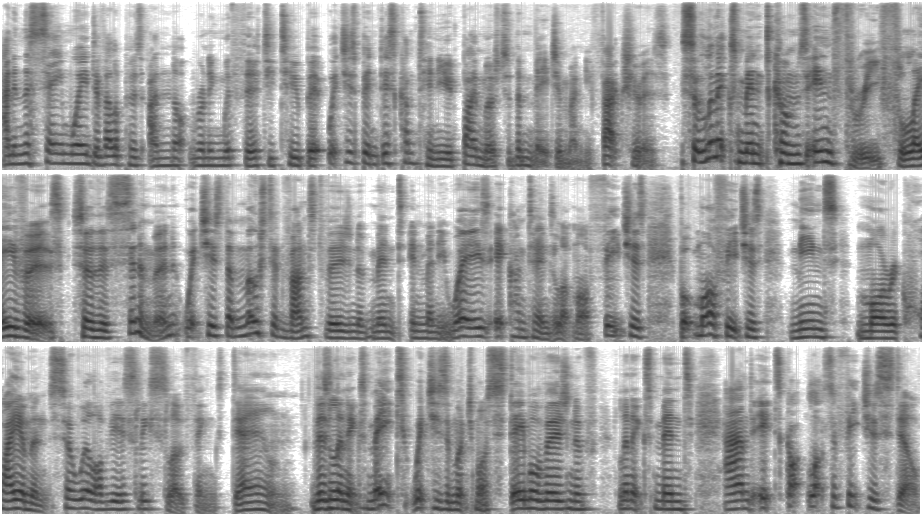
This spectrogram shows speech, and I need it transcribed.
and in the same way developers are not running with 32-bit, which has been discontinued by most of the major manufacturers manufacturers. So Linux Mint comes in three flavors. So there's cinnamon, which is the most advanced version of Mint in many ways. It contains a lot more features, but more features means more requirements, so will obviously slow things down. There's Linux Mate, which is a much more stable version of Linux Mint, and it's got lots of features still.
